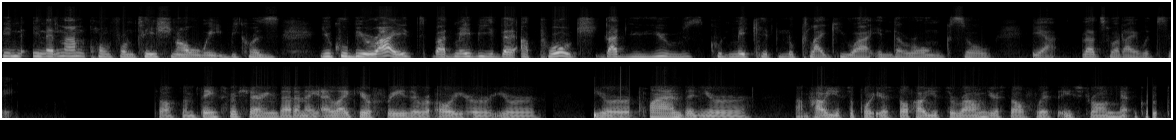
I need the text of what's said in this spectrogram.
in in a non-confrontational way because you could be right but maybe the approach that you use could make it look like you are in the wrong. So yeah that's what i would say. Awesome. Thanks for sharing that and i, I like your phrase or, or your your your plans and your um, how you support yourself how you surround yourself with a strong net group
